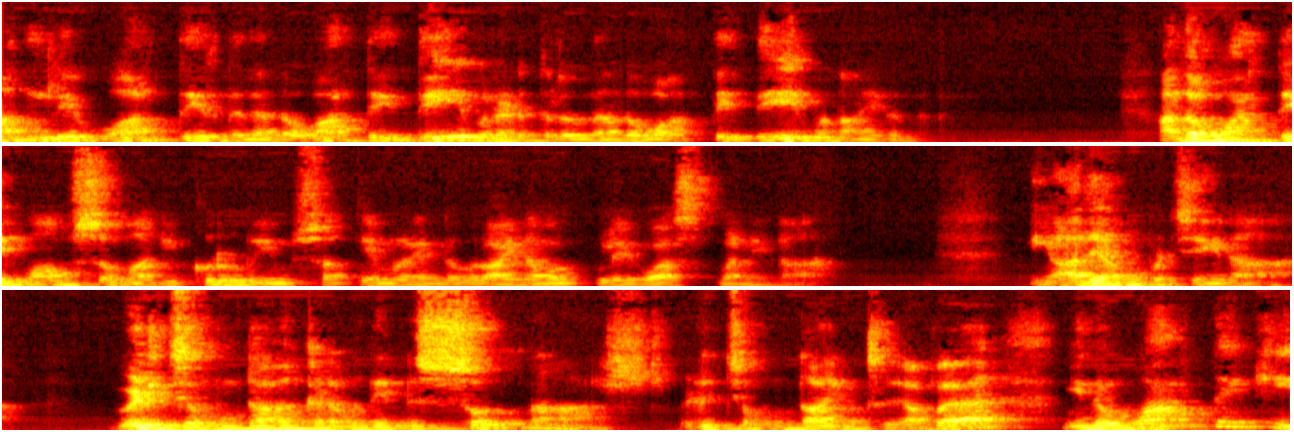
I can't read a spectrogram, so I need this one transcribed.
ஆதியிலே வார்த்தை இருந்தது அந்த வார்த்தை தேவனிடத்துல இருந்தது அந்த வார்த்தை தேவனாயிருந்தது அந்த வார்த்தை மாம்சமாகி குருவையும் சத்தியம் நிறைந்தவராய் நமக்குள்ளே வாசம் பண்ணினார். நீங்க ஆதியாகம் படிச்சீங்கன்னா வெளிச்சம் உண்டாக கடவுது என்று சொன்னார். வெளிச்சம் உண்டாயிற்று. அப்ப இந்த வார்த்தைக்கு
